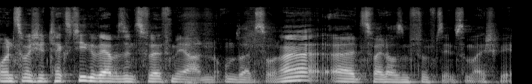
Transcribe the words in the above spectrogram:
und zum Beispiel Textilgewerbe sind 12 Milliarden Umsatz, so, ne? Äh, 2015 zum Beispiel.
